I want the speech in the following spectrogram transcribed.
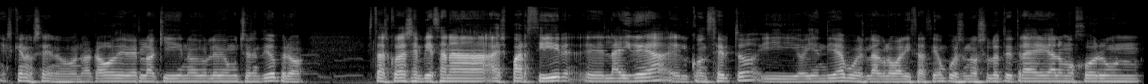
es que no sé, no, acabo de verlo aquí, no le veo mucho sentido, pero estas cosas empiezan a, esparcir eh, la idea, el concepto, y hoy en día pues la globalización pues no solo te trae a lo mejor un,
